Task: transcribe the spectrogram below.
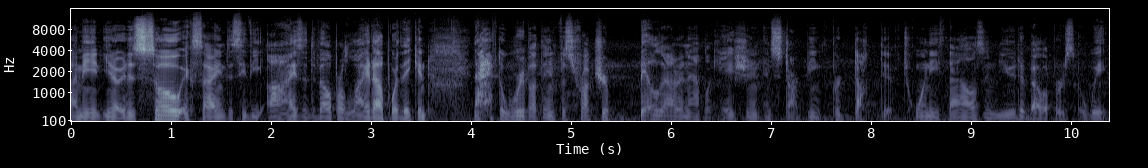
I mean, you know, it is so exciting to see the eyes of the developer light up where they can not have to worry about the infrastructure, build out an application, and start being productive. 20,000 new developers a week.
